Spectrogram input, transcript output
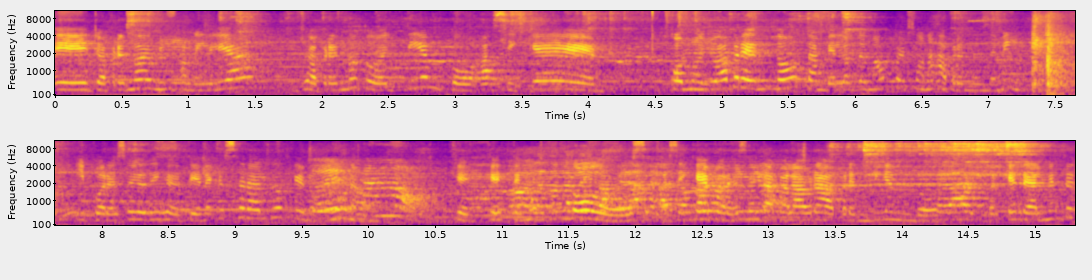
eh, yo aprendo de mi familia, yo aprendo todo el tiempo. Así que como yo aprendo, también las demás personas aprenden de mí. Y por eso yo dije, tiene que ser algo que nos una, que, que estemos todos. Así que por eso es la palabra aprendiendo, porque realmente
